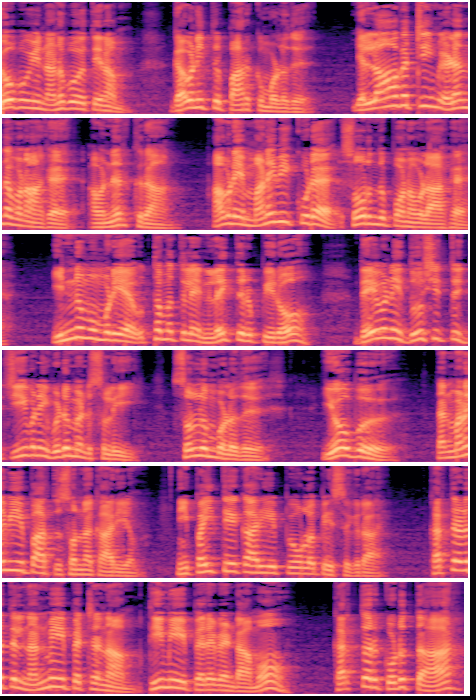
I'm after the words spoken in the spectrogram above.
யோபுவின் அனுபவத்தை நாம் கவனித்து பார்க்கும் பொழுது எல்லாவற்றையும் இழந்தவனாக அவன் நிற்கிறான். அவனுடைய மனைவி கூட சோர்ந்து போனவளாக இன்னும் உம்முடைய உத்தமத்திலே நிலைத்திருப்பீரோ? தேவனை தூஷித்து ஜீவனை விடும் என்று சொல்லி சொல்லும் பொழுது யோபு தன் மனைவியை பார்த்து சொன்ன காரியம் நீ பைத்தியக்காரியைப் போல பேசுகிறாய். கர்த்தரிடத்தில் நன்மையை பெற்ற நாம் தீமையை பெற வேண்டாமோ? கர்த்தர் கொடுத்தார்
